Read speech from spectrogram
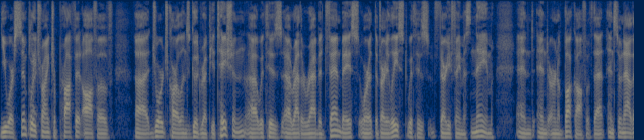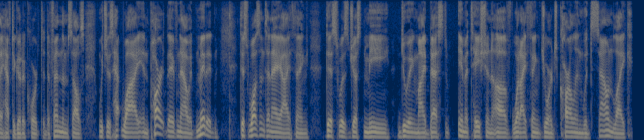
You are simply trying to profit off of uh, George Carlin's good reputation uh, with his uh, rather rabid fan base, or at the very least with his very famous name, and and earn a buck off of that. And so now they have to go to court to defend themselves, which is ha- why, in part, they've now admitted this wasn't an AI thing. This was just me doing my best imitation of what I think George Carlin would sound like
